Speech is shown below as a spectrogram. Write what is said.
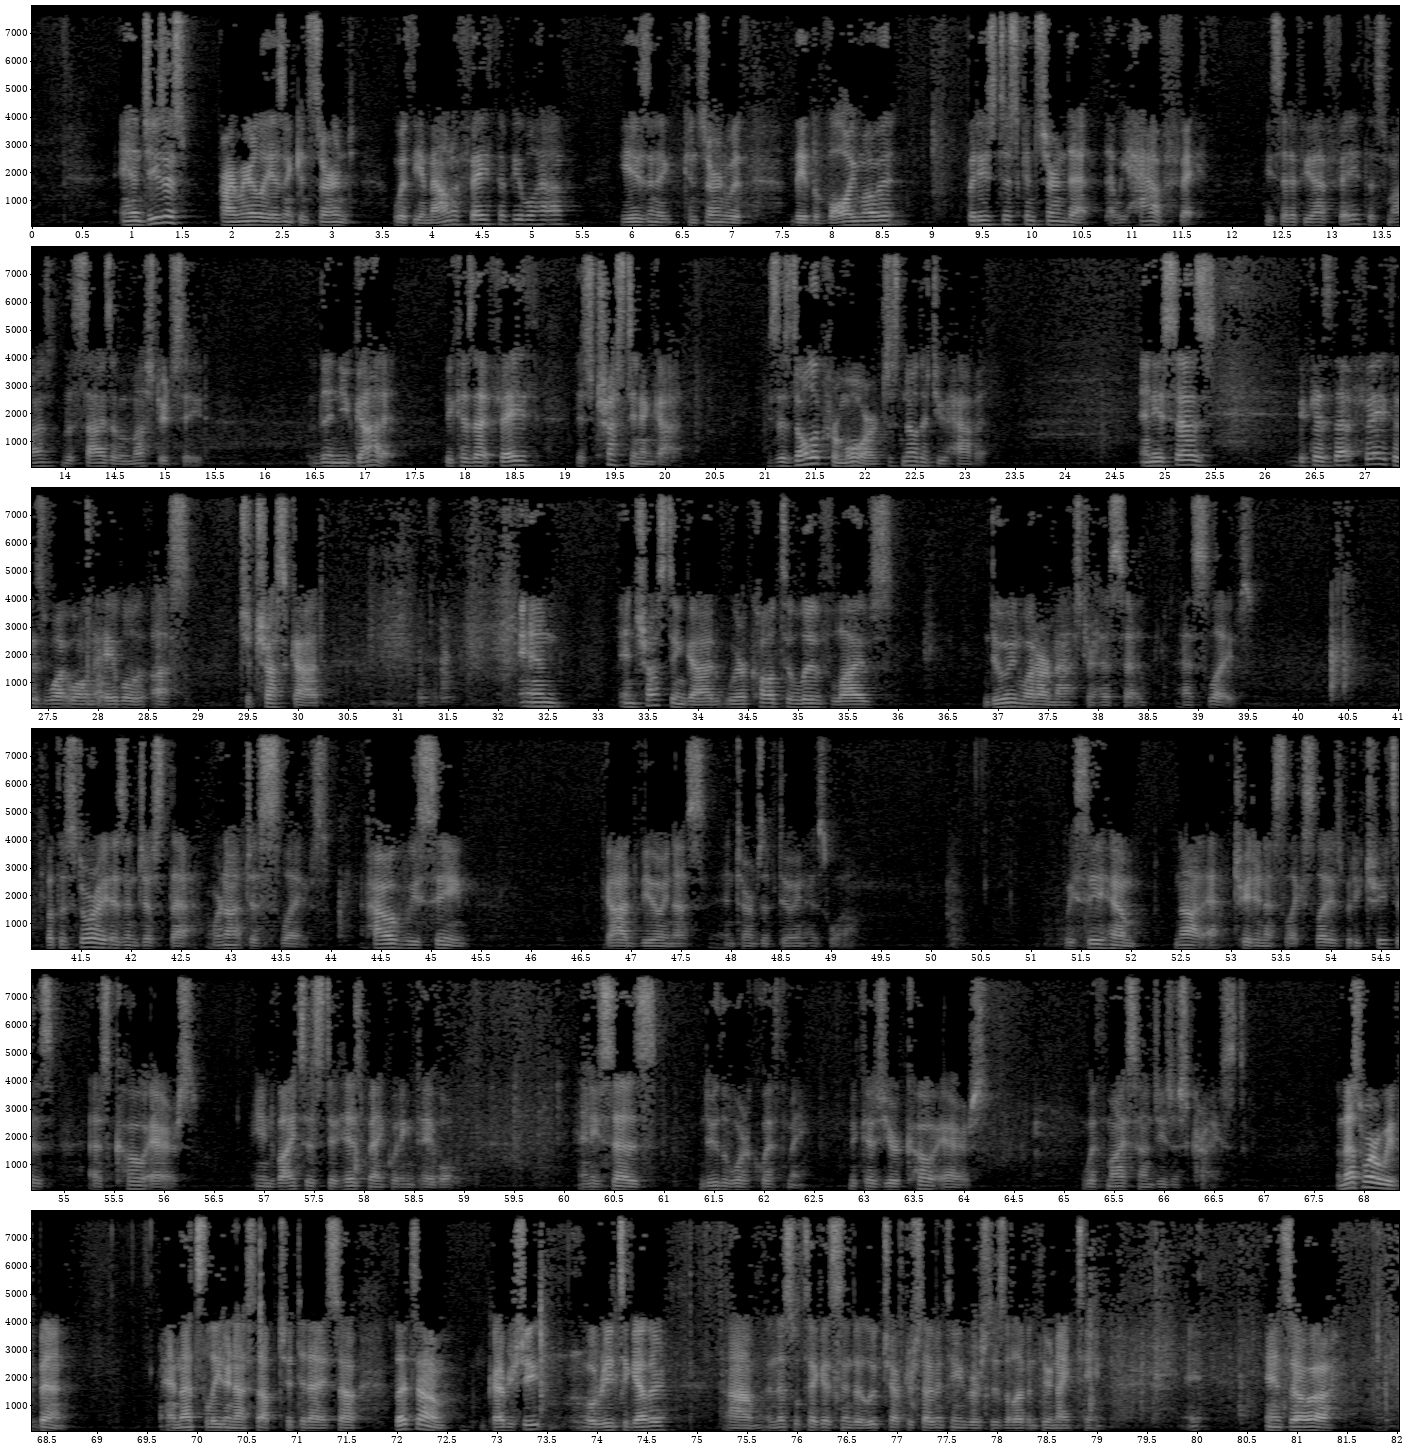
And Jesus primarily isn't concerned with the amount of faith that people have. He isn't concerned with the, the volume of it, but he's just concerned that, that we have faith. He said, if you have faith the size, the size of a mustard seed, then you got it. Because that faith is trusting in God. He says, don't look for more, just know that you have it. And he says, because that faith is what will enable us to trust God. And in trusting God, we're called to live lives doing what our Master has said as slaves. But the story isn't just that. We're not just slaves. How have we seen God viewing us in terms of doing His will? We see Him not treating us like slaves, but He treats us as co heirs. He invites us to His banqueting table. And He says, Do the work with me, because you're co heirs with my Son, Jesus Christ. And that's where we've been. And that's leading us up to today. So let's um, grab your sheet. We'll read together. Um, and this will take us into Luke chapter 17, verses 11 through 19. And so, uh,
